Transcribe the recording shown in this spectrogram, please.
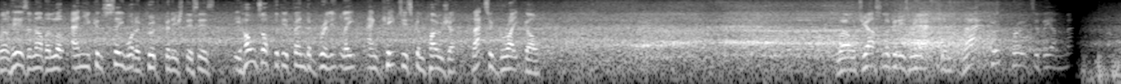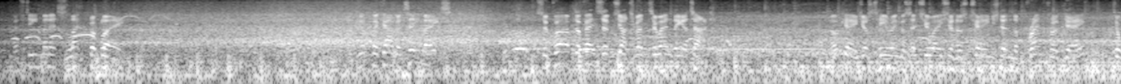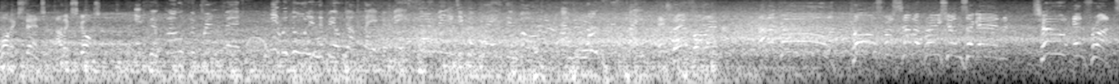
Well, here's another look, and you can see what a good finish this is. He holds off the defender brilliantly and keeps his composure. That's a great goal. Well, just look at his reaction. That could prove to be a... 15 minutes left for play. A good pick out of teammates. Superb defensive judgment to end the attack. Okay, just hearing the situation has changed in the Brentford game. To what extent? Alex Scott. It's a goal for Brentford. It was all in the build-up play for me. So many different players involved. And once the space... It's there for him. And a goal! Calls for celebrations again. Two in front.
